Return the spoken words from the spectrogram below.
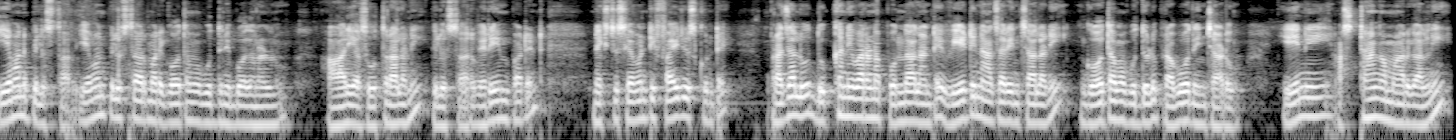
ఏమని పిలుస్తారు? ఏమని పిలుస్తారు మరి గౌతమ బుద్ధుని బోధనలను? ఆర్య సూత్రాలని పిలుస్తారు. Very important next seventy five చూసుకుంటే ప్రజలు దుఃఖ నివారణ పొందాలంటే వేటిని ఆచరించాలని గౌతమ బుద్ధుడు ప్రబోధించాడు. ఏని అష్టాంగ మార్గాల్ని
